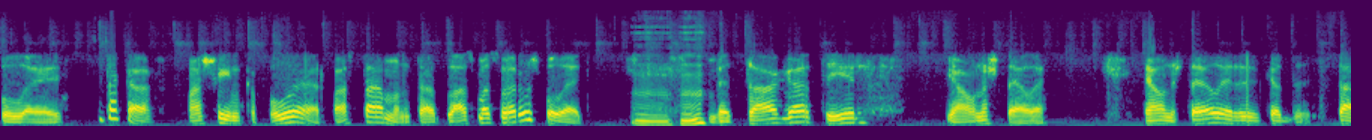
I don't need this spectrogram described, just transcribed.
pulēja. Tā kā mašīna kapulē ar pastām, un tādu plasmas var uzpulēt. Mm -hmm. Bet tagad ir jauna stēle. Jauna stēle ir, kad tā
